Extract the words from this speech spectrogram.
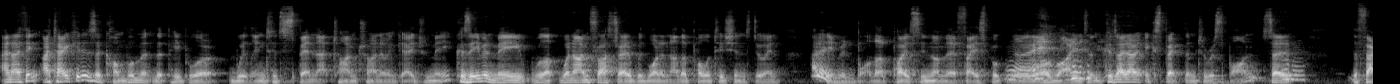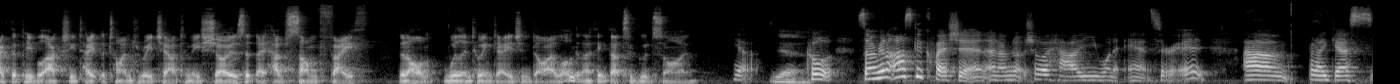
And I think I take it as a compliment that people are willing to spend that time trying to engage with me. Because even me, when I'm frustrated with what another politician's doing, I don't even bother posting on their Facebook wall or writing to them because I don't expect them to respond. So the fact that people actually take the time to reach out to me shows that they have some faith that I'm willing to engage in dialogue. And I think that's a good sign. Yeah. Yeah. Cool. So I'm going to ask a question, and I'm not sure how you want to answer it. Um, but I guess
